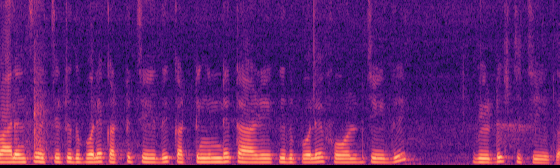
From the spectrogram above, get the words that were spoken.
ബാലൻസ് വെച്ചിട്ട് ഇതുപോലെ കട്ട് ചെയ്ത് കട്ടിങ്ങിന്റെ താഴേക്ക് ഇതുപോലെ ഫോൾഡ് ചെയ്ത് വീണ്ടും സ്റ്റിച്ച് ചെയ്യുക.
